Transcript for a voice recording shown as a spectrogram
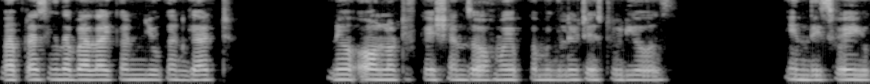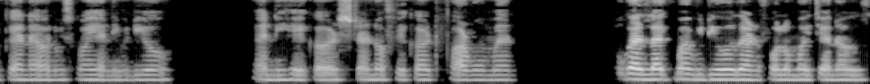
by pressing the bell icon, you can get new all notifications of my upcoming latest videos. In this way, you can never miss my any video, any haircut, stand of haircut for women. So guys, like my videos and follow my channels.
